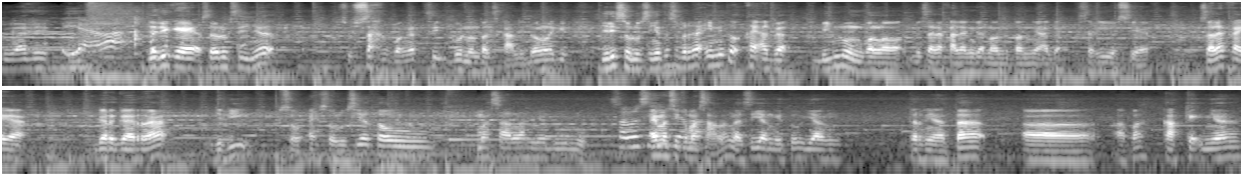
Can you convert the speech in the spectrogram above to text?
gua nih. Iya lah. Jadi kayak solusinya susah banget sih. Gue nonton sekali doang lagi. Jadi solusinya tuh sebenarnya ini tuh kayak agak bingung kalau misalnya kalian nggak nontonnya agak serius ya. Soalnya kayak gara-gara jadi so eh solusi atau masalahnya dulu? Solusinya Eh masih ke masalah nggak sih yang itu yang ternyata eh, apa kakeknya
